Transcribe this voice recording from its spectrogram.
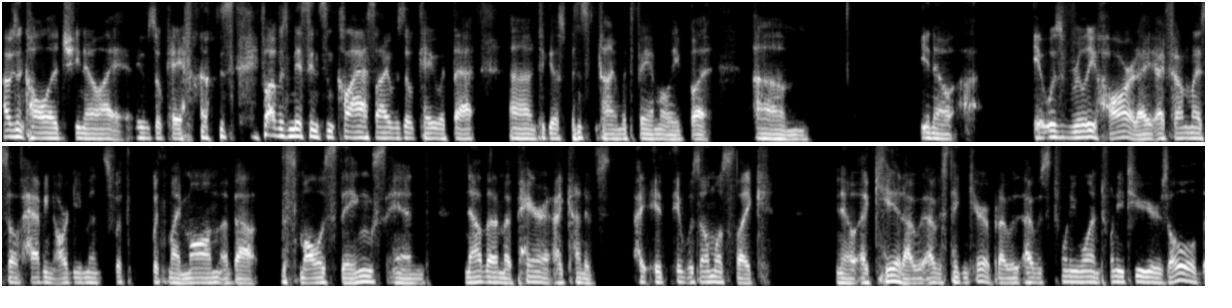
I was in college. You know, I it was okay if I was if I was missing some class, I was okay with that uh, to go spend some time with family. But um, you know, it was really hard. I, I found myself having arguments with with my mom about the smallest things, and now that I'm a parent, I kind of I, it, it was almost like you know a kid I, w- I was taking care of but i was i was 21 22 years old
